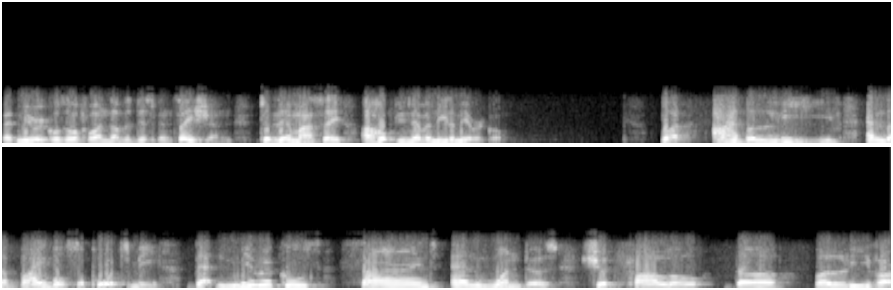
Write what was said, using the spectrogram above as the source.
that miracles are for another dispensation. To them, I say, I hope you never need a miracle. But I believe, and the Bible supports me, that miracles, signs, and wonders should follow the believer.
